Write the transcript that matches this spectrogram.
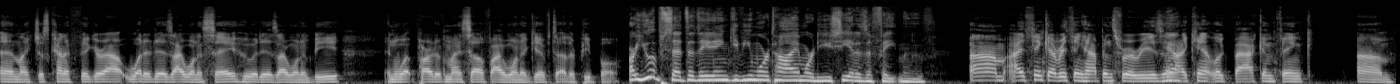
and like just kind of figure out what it is i want to say who it is i want to be and what part of myself i want to give to other people Are you upset that they didn't give you more time, or do you see it as a fate move? Um, I think everything happens for a reason. Yeah. I can't look back and think. Um,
